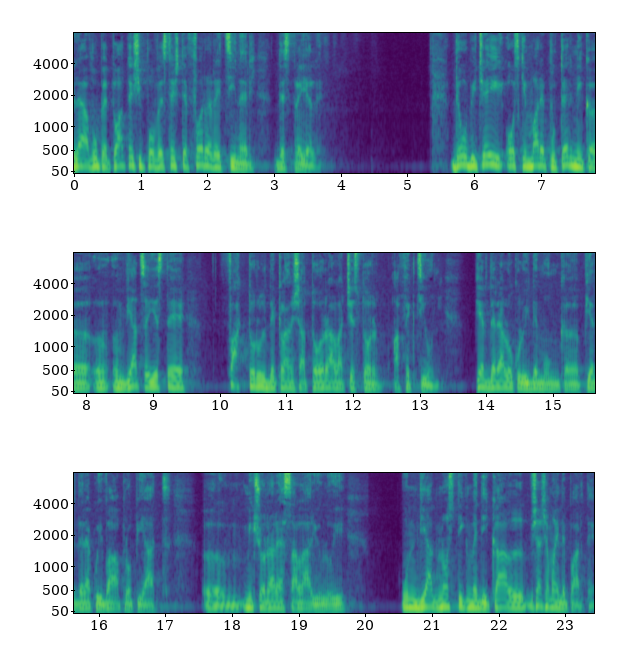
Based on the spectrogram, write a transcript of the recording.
le-a avut pe toate și povestește fără rețineri despre ele. De obicei, o schimbare puternică în, în viață este factorul declanșator al acestor afecțiuni pierderea locului de muncă, pierderea cuiva apropiat, uh, micșorarea salariului, un diagnostic medical și așa mai departe.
